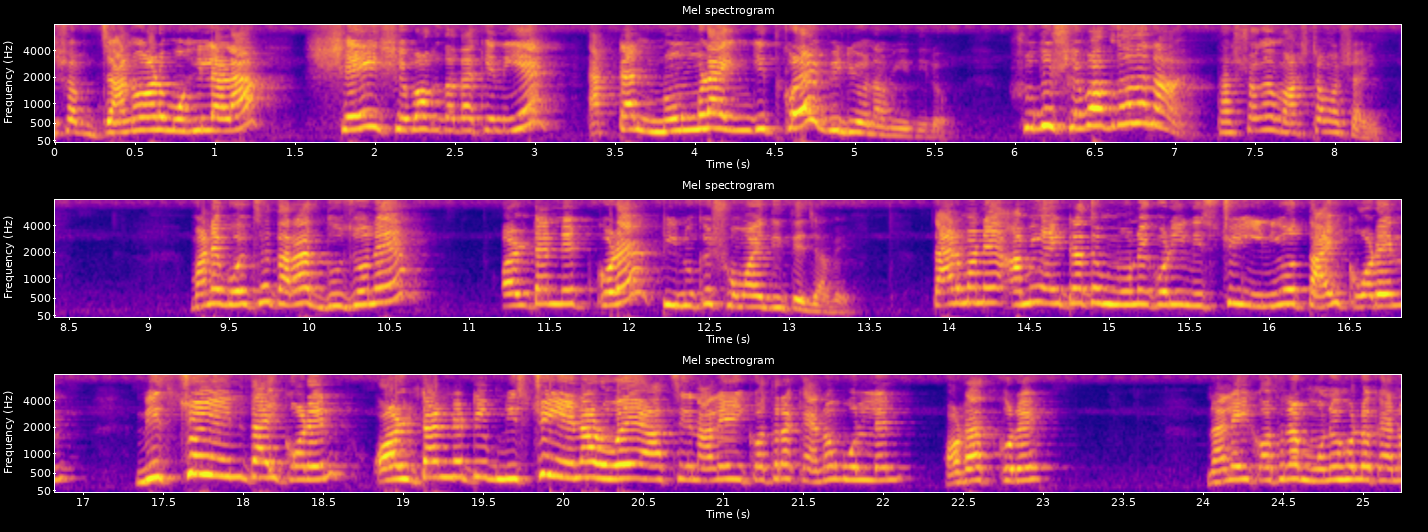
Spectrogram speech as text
এসব জানোয়ার মহিলারা সেই সেবক দাদাকে নিয়ে একটা নোংরা ইঙ্গিত করে ভিডিও নামিয়ে দিল। শুধু সেবক দাদা নয়, তার সঙ্গে মাস্টারমশাই। মানে বলছে তারা দুজনে অল্টারনেট করে টিনুকে সময় দিতে যাবে। তার মানে আমি এটাতে মনে করি, নিশ্চয়ই ইনিও তাই করেন। নিশ্চয়ই ইনি তাই করেন। অল্টারনেটিভ নিশ্চয়ই এনার হয়ে আছে। নালে এই কথাটা কেন বললেন? হঠাৎ করে? নালে এই কথাটা মনে হলো কেন?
